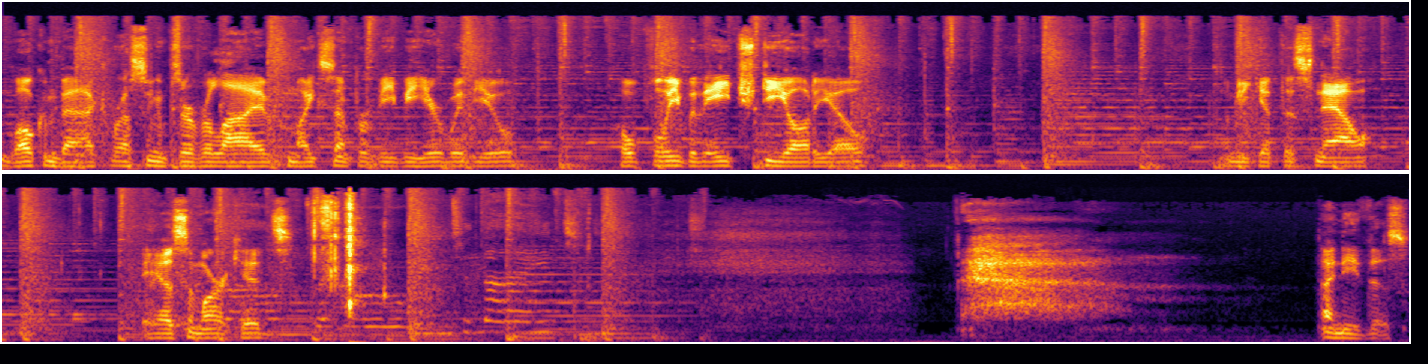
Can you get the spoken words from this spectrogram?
Welcome back, Wrestling Observer Live. Mike Sempervive here with you, hopefully with HD audio. Let me get this now. ASMR kids. I need this.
